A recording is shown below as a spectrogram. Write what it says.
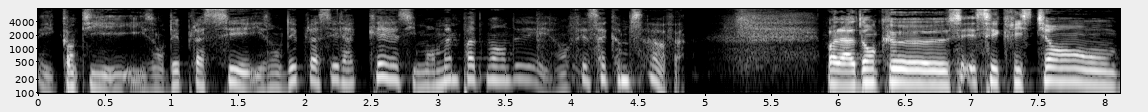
et quand ils, ils, ont déplacé, ils ont déplacé la caisse, ils m'ont même pas demandé, ils ont fait ça comme ça. Enfin, voilà. Donc, euh, c'est Christian,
